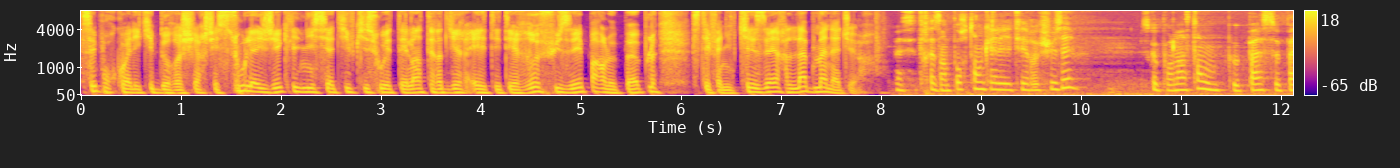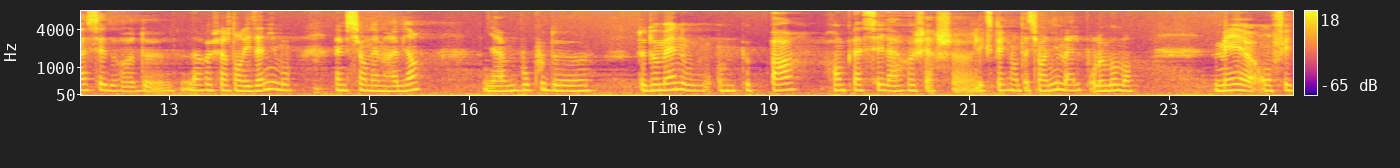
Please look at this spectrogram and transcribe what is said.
C'est pourquoi l'équipe de recherche est soulagée que l'initiative qui souhaitait l'interdire ait été refusée par le peuple. Stéphanie Kaiser, lab manager. Bah, c'est très important qu'elle ait été refusée. Parce que pour l'instant, on ne peut pas se passer de, de, la recherche dans les animaux, même si on aimerait bien. Il y a beaucoup de, domaines où on ne peut pas remplacer la recherche, euh, l'expérimentation animale pour le moment. Mais euh, on fait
